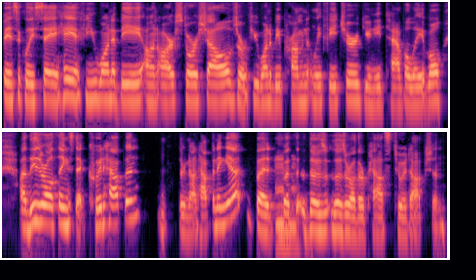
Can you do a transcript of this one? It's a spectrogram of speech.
basically say, hey, if you want to be on our store shelves or if you want to be prominently featured, you need to have a label. Uh, these are all things that could happen. They're not happening yet, but mm-hmm. but th- those those are other paths to adoption.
